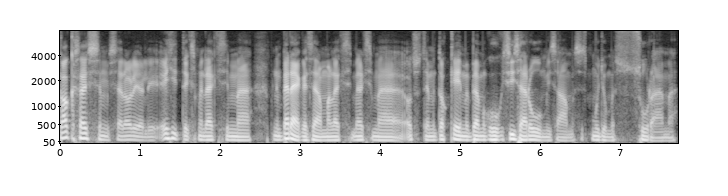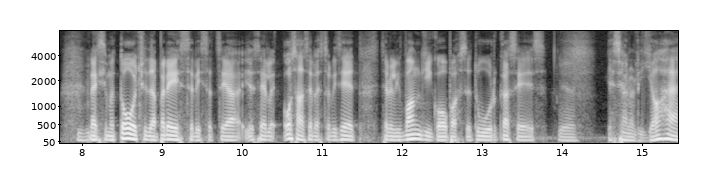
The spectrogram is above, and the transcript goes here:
kaks asja, mis seal oli, oli esiteks me läksime, ma olin perega seal, ma läksin, me läksime, otsustasime, et okei okay,, me peame kuhugi siseruumi saama, sest muidu me sureme mm. -hmm. Läksime Dodge'ide paleesse lihtsalt ja, ja selle, osa sellest oli see, et seal oli vangikoobaste tuur ka sees jaa, ja seal oli jahe.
